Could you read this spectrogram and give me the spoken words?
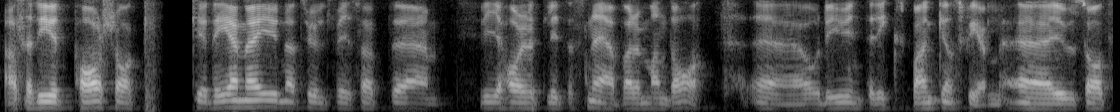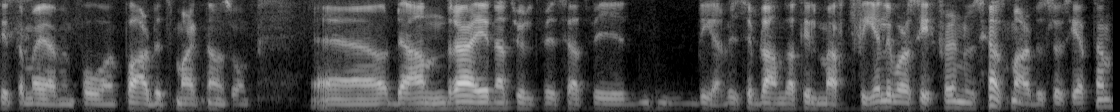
Alltså det är ju ett par saker. Det ena är ju naturligtvis att eh, vi har ett lite snävare mandat eh, och det är ju inte Riksbankens fel. I USA tittar man ju även på, på arbetsmarknaden och så. Det andra är naturligtvis att vi delvis ibland har till och med haft fel i våra siffror nu senast med arbetslösheten.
